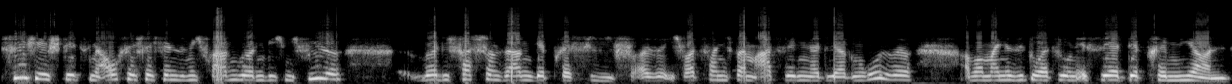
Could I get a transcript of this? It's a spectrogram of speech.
Psychisch geht es mir auch sehr schlecht. Wenn Sie mich fragen würden, wie ich mich fühle, würde ich fast schon sagen depressiv. Also ich war zwar nicht beim Arzt wegen einer Diagnose, aber meine Situation ist sehr deprimierend.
